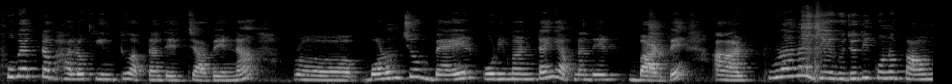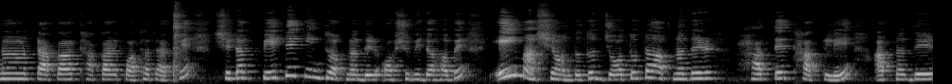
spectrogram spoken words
খুব একটা ভালো কিন্তু আপনাদের যাবে না। বরঞ্চ ব্যয়ের পরিমাণটাই আপনাদের বাড়বে। আর পুরানো যে যদি কোনো পাওনা টাকা থাকার কথা থাকে, সেটা পেতে কিন্তু আপনাদের অসুবিধা হবে। এই মাসে অন্তত যতটা আপনাদের হাতে থাকলে আপনাদের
